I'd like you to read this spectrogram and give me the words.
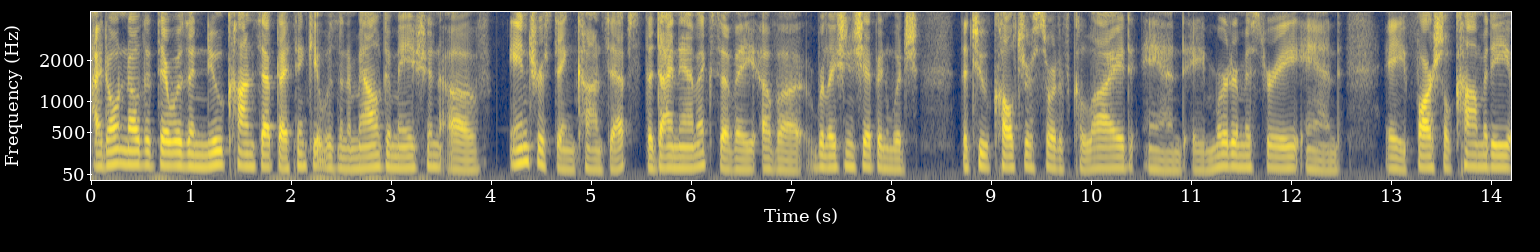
I don't know that there was a new concept. I think it was an amalgamation of interesting concepts, the dynamics of a of a relationship in which the two cultures sort of collide and a murder mystery and a farcical comedy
